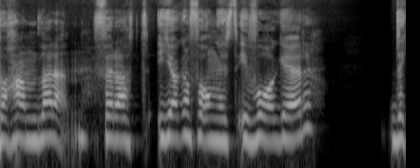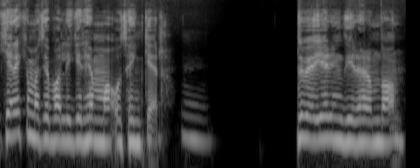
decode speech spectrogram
behandla den. För att jag kan få ångest i vågor. Det kan räcka med att jag bara ligger hemma och tänker. Du vet, jag ringde ju häromdagen.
